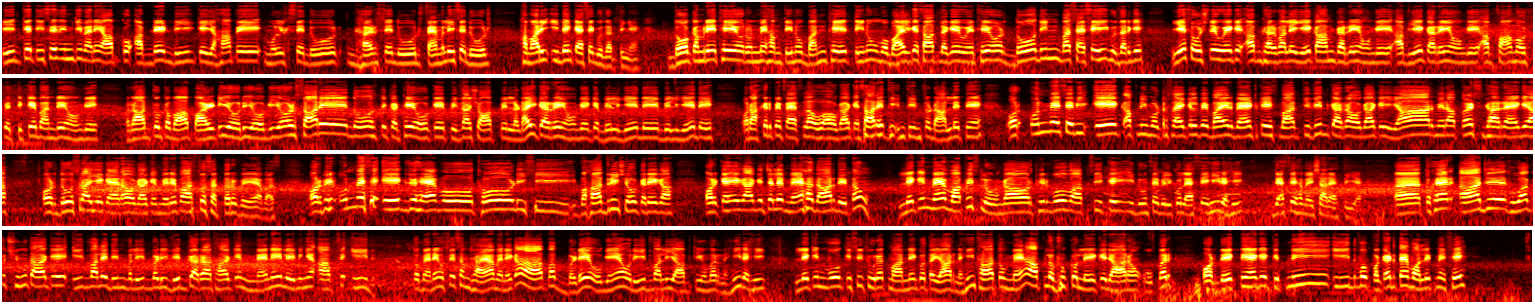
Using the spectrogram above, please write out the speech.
ईद के तीसरे दिन की मैंने आपको अपडेट दी कि यहाँ पे मुल्क से दूर घर से दूर फैमिली से दूर हमारी ईदें कैसे गुजरती हैं। दो कमरे थे और उनमें हम तीनों बंद थे। तीनों मोबाइल के साथ लगे हुए थे और दो दिन बस ऐसे ही गुजर गए। ये सोचते हुए कि अब घर वाले ये काम कर रहे होंगे, अब ये कर रहे होंगे, अब फार्म हाउस पे टिक्के बन रहे होंगे, रात को कबाब पार्टी हो रही होगी और सारे दोस्त इकट्ठे होके पिज़्ज़ा शॉप पे लड़ाई कर रहे होंगे कि बिल ये दे, बिल ये दे। और आखिर पे फैसला हुआ होगा कि सारे तीन तीन सौ डाल लेते हैं। और उनमें से भी एक अपनी मोटरसाइकिल पे बाहर बैठ के इस बात की जिद कर रहा होगा कि यार मेरा पर्स घर रह गया। और दूसरा ये कह रहा होगा कि मेरे पास तो सत्तर रुपये है बस। और फिर उनमें से एक जो है वो थोड़ी सी बहादुरी शो करेगा और कहेगा कि चले मैं हज़ार देता हूँ लेकिन मैं वापस लूँगा और फिर वो वापसी कई ईदों से बिल्कुल ऐसे ही रही जैसे हमेशा रहती है। अ, तो खैर आज हुआ कुछ यूँ था कि ईद वाले दिन वलीद बड़ी जिद कर रहा था कि मैंने लेनी है आपसे ईद। तो मैंने उसे समझाया मैंने कहा आप अब बड़े हो गए हैं और ईद वाली आपकी उम्र नहीं रही लेकिन वो किसी सूरत मानने को तैयार नहीं था तो मैं आप लोगों को लेके जा रहा हूँ ऊपर और देखते हैं कि कितनी ईद वो पकड़ता है वॉलेट में से,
